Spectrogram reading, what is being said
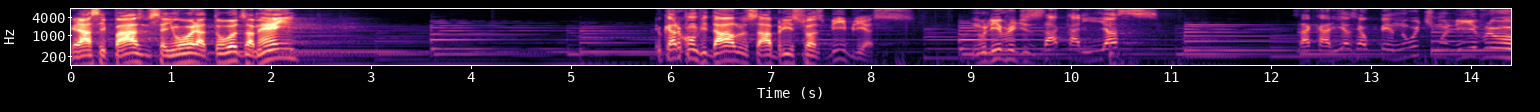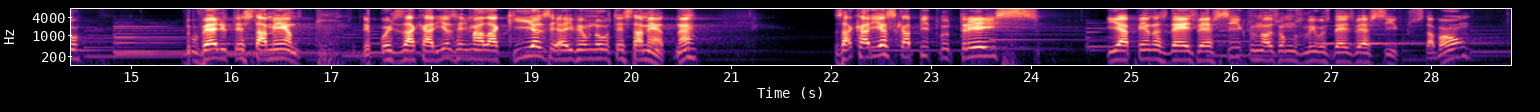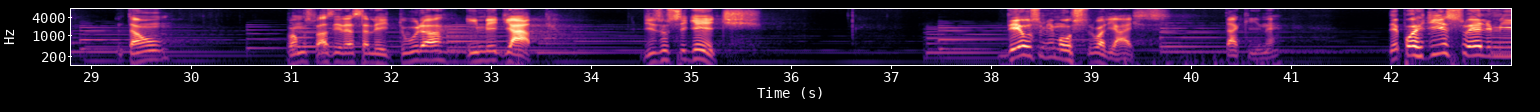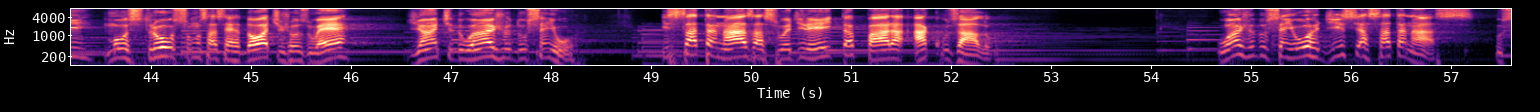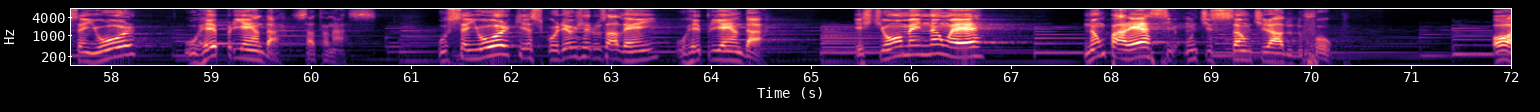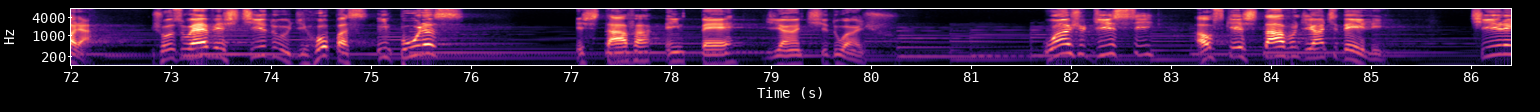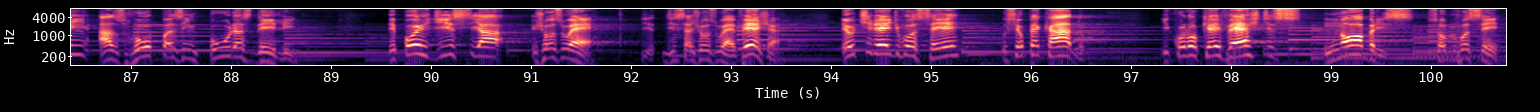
Graça e paz do Senhor a todos, amém? Eu quero convidá-los a abrir suas Bíblias no livro de Zacarias. Zacarias é o penúltimo livro do Velho Testamento. Depois de Zacarias vem Malaquias e aí vem o Novo Testamento, né? Zacarias capítulo 3, e apenas 10 versículos, nós vamos ler os 10 versículos, tá bom? Então, vamos fazer essa leitura imediata. Diz o seguinte: Deus me mostrou, aliás, está aqui, né? Depois disso, ele me mostrou o sumo sacerdote Josué diante do anjo do Senhor, e Satanás à sua direita para acusá-lo. O anjo do Senhor disse a Satanás: O Senhor o repreenda, Satanás. O Senhor que escolheu Jerusalém o repreenda. Este homem não é, não parece um tição tirado do fogo. Ora, Josué, vestido de roupas impuras, estava em pé diante do anjo. O anjo disse aos que estavam diante dele: Tirem as roupas impuras dele. Depois disse a Josué: Disse a Josué: Veja, eu tirei de você o seu pecado e coloquei vestes nobres sobre você.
